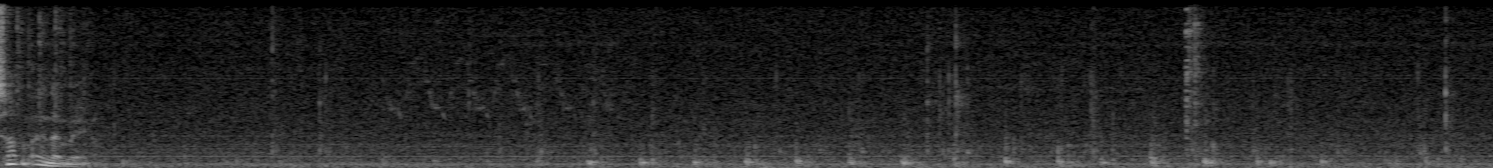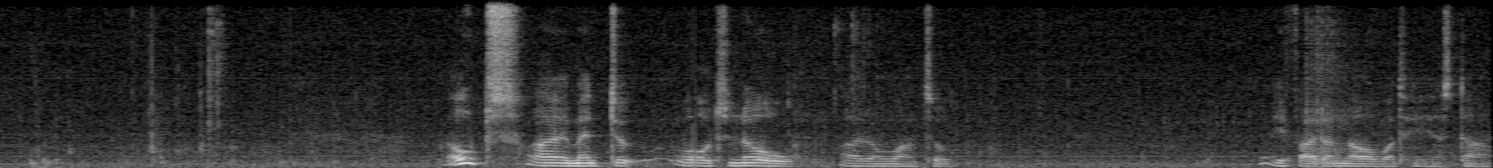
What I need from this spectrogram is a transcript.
It's gonna be. Oops, I meant to vote no. I don't want to. If I don't know what he has done.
